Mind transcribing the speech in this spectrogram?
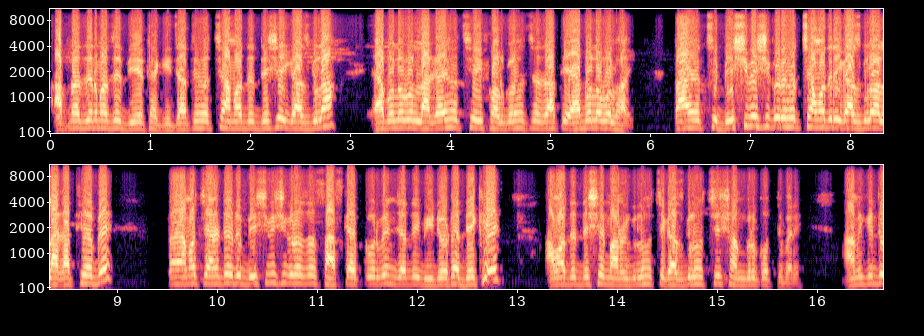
আপনাদের মাঝে দিয়ে থাকি, যাতে হচ্ছে আমাদের দেশে এই গাছগুলা অ্যাভেলেবল লাগাই হচ্ছে, এই ফলগুলো হচ্ছে যাতে অ্যাভেলেবল হয়। তাই হচ্ছে বেশি বেশি করে হচ্ছে আমাদের এই গাছগুলো লাগাতে হবে। তাই আমার চ্যানেলটা একটু বেশি বেশি করে হচ্ছে সাবস্ক্রাইব করবেন, যাতে ভিডিওটা দেখে আমাদের দেশের মানুষগুলো হচ্ছে গাছগুলো হচ্ছে সংগ্রহ করতে পারে। আমি কিন্তু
